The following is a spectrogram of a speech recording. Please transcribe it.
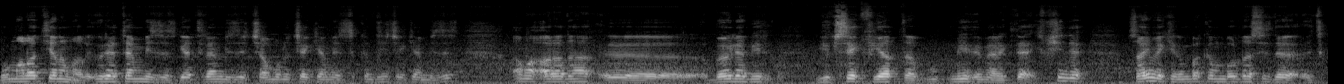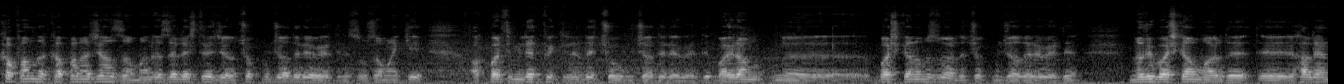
Bu Malatya'nın malı. Üreten biziz, getiren biziz, çamurunu çeken biziz, sıkıntıyı çeken biziz. Ama arada e, böyle bir yüksek fiyatla Mimerik'te. Şimdi Sayın Vekilim bakın burada siz de kapanla kapanacağı zaman özelleştireceği çok mücadele verdiniz. O zamanki AK Parti milletvekilleri de çoğu mücadele verdi. Bayram e, başkanımız vardı çok mücadele verdi. Nuri Başkan vardı, e, halen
